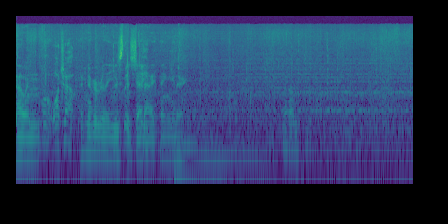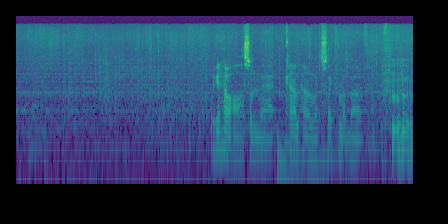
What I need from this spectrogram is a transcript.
Oh, and Oh, watch out. I've never really used the. Deadeye thing either. Um, look at how awesome that compound looks like from above.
